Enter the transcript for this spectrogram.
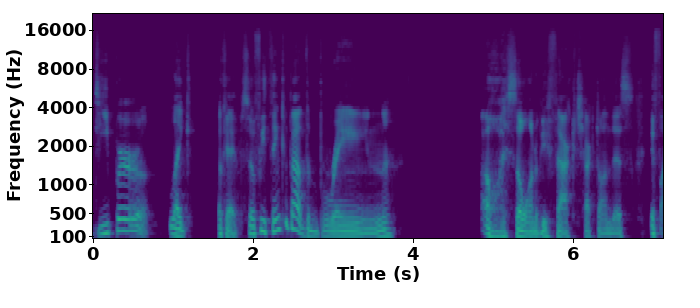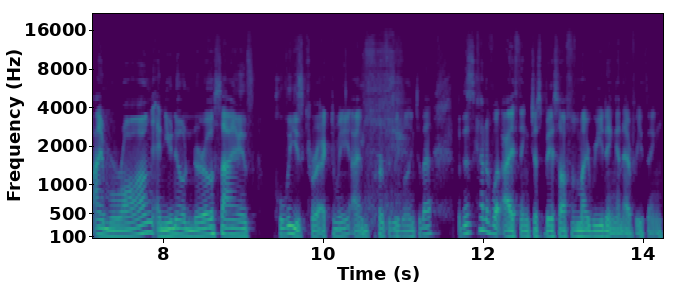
deeper, like Okay, so if we think about the brain, oh, I still want to be fact checked on this. If I'm wrong and you know neuroscience, please correct me. I'm perfectly willing to that. But this is kind of what I think, just based off of my reading and everything.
